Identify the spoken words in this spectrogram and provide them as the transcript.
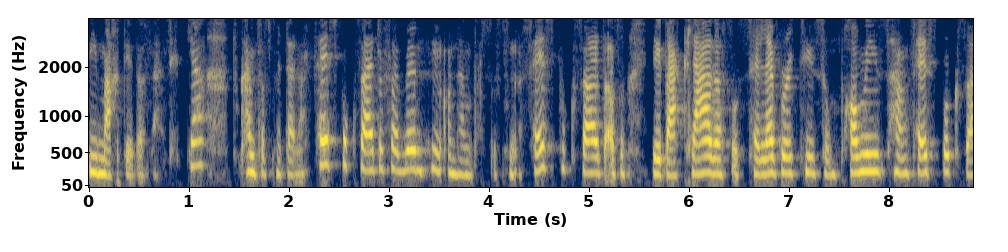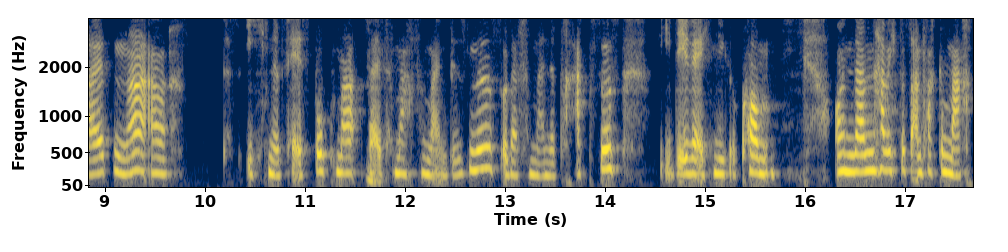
wie macht ihr das? Dann sagt, ja, du kannst das mit deiner Facebook-Seite verbinden. Und dann, was ist eine Facebook-Seite? Also mir war klar, dass so Celebrities und Promis haben Facebook-Seiten, ne? aber dass ich eine Facebook-Seite mache für mein Business oder für meine Praxis, die Idee wäre ich nie gekommen. Und dann habe ich das einfach gemacht.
